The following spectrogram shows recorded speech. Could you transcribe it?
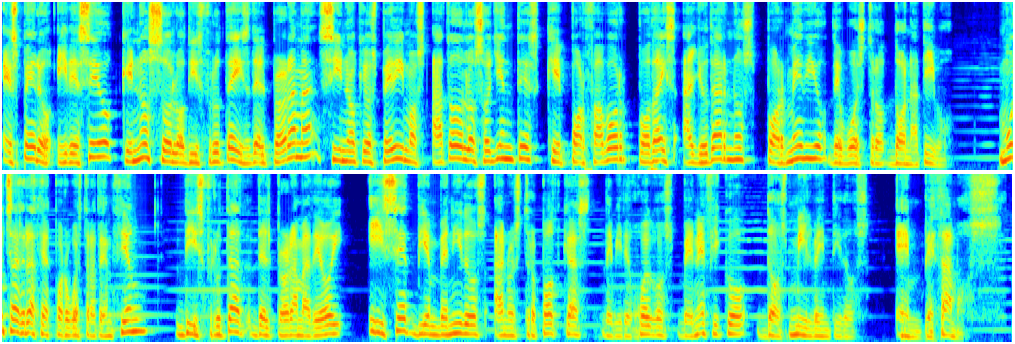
Espero y deseo que no solo disfrutéis del programa, sino que os pedimos a todos los oyentes que por favor podáis ayudarnos por medio de vuestro donativo. Muchas gracias por vuestra atención, disfrutad del programa de hoy y sed bienvenidos a nuestro podcast de videojuegos benéfico 2022. ¡Empezamos!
